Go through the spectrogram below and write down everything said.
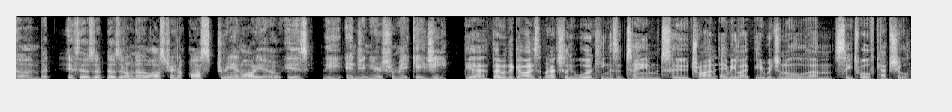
Um, but if those are, those that don't know, Austrian Austrian Audio is the engineers from AKG. Yeah, they were the guys that were actually working as a team to try and emulate the original um, C12 capsule.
